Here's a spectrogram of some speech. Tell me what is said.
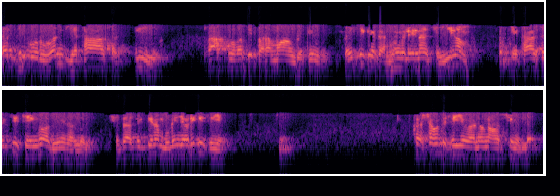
தத்தி ஒருவன் யதாசக்தி பிராப்னுவதி பரமாங்கத்தின். வைத்திக கர்மங்களை எல்லாம் செய்யணும். யதாசக்தி செய்யுங்கோ அதுவே நல்லது. யதாசக்தினா முடிஞ்ச வரைக்கும் செய்யும். கஷ்டப்பட்டு செய்ய வேணும்னு அவசியம் இல்லை.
